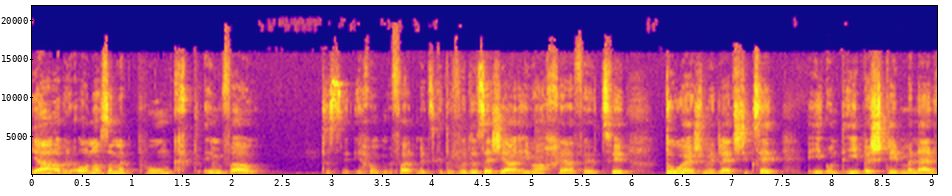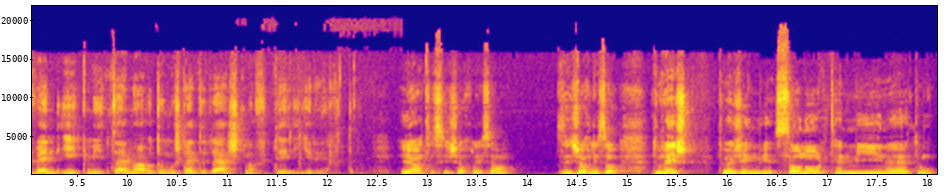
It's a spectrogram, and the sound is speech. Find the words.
Ja, aber auch noch so ein Punkt im Fall, das, ich fällt mir jetzt gerade auf, wo du sagst, ja, ich mache ja viel zu viel. Du hast mir letztens gesagt, ich, und ich bestimme dann, wenn ich Me-Time habe, und du musst nicht den Rest noch für dich einrichten. Ja, das ist auch ein bisschen so. Das ist auch ein bisschen so. Du hast, du hast irgendwie Sonortermine, du,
